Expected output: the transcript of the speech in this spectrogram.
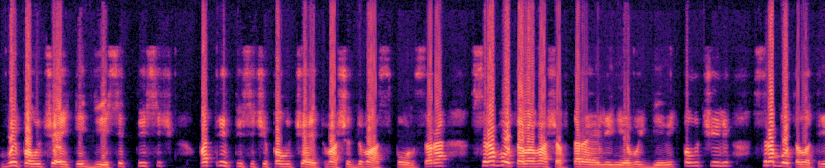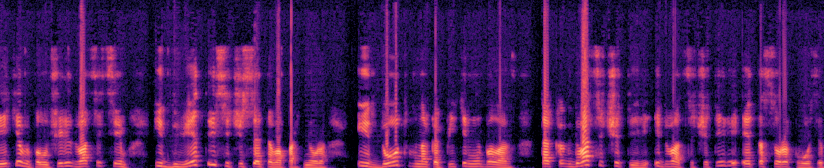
Вы получаете 10 тысяч. По 3 тысячи получает ваши два спонсора. Сработала ваша вторая линия, вы 9 получили. Сработала третья, вы получили 27. И 2 тысячи с этого партнера идут в накопительный баланс так как 24 и 24 это 48,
